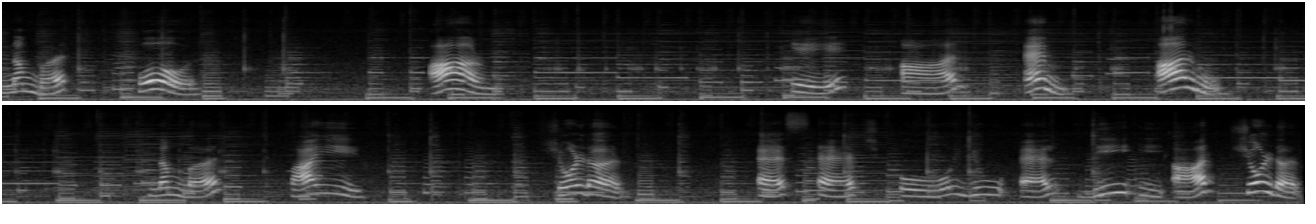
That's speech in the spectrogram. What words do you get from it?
Number 4. Arm. A R M. Arm. Number 5. Shoulder. S H O U L D E R. Shoulder.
